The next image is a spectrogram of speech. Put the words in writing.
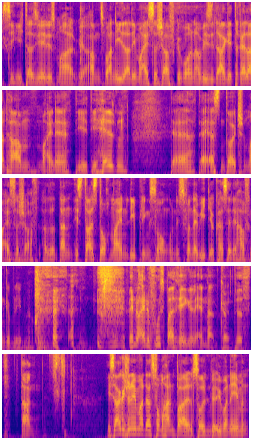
singe ich das jedes Mal. Wir haben zwar nie da die Meisterschaft gewonnen, aber wie sie da getrellert haben, meine, die, die Helden, der, der ersten deutschen Meisterschaft. Also dann ist das doch mein Lieblingssong und ist von der Videokassette Hafen geblieben. Ja. Wenn du eine Fußballregel ändern könntest, dann. Ich sage schon immer, das vom Handball sollten wir übernehmen.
